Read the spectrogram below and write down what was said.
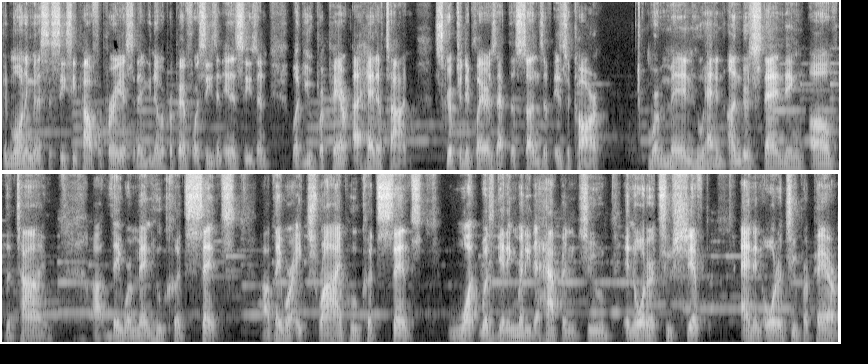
Good morning, Minister CC. Powerful prayer yesterday. You never prepare for a season in a season, but you prepare ahead of time. Scripture declares that the sons of Issachar were men who had an understanding of the time. Uh, they were men who could sense. Uh, they were a tribe who could sense what was getting ready to happen to in order to shift and in order to prepare.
